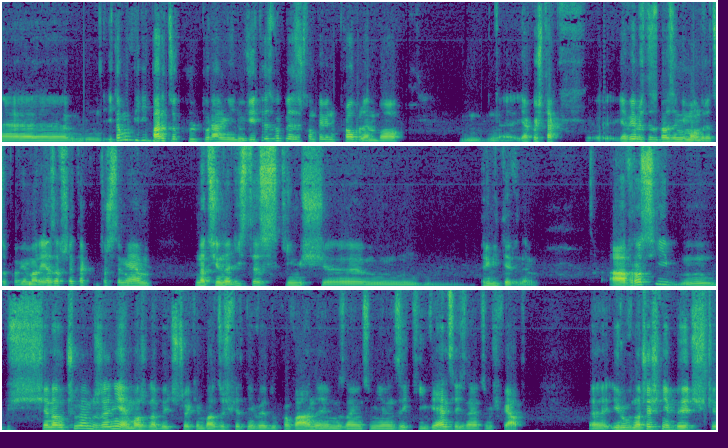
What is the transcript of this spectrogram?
E, I to mówili bardzo kulturalni ludzie, i to jest w ogóle zresztą pewien problem, bo mm, jakoś tak, ja wiem, że to jest bardzo niemądre, co powiem, ale ja zawsze tak utożsamiałem nacjonalistę z kimś prymitywnym. A w Rosji mm, się nauczyłem, że nie, można być człowiekiem bardzo świetnie wyedukowanym, znającym języki, więcej znającym świat. E, i równocześnie być e,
